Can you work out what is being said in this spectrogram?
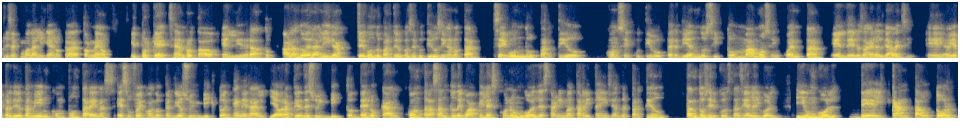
prisa como la liga en lo que va de torneo y por qué se han rotado el liderato. Hablando de la liga, segundo partido consecutivo sin anotar, segundo partido consecutivo perdiendo si tomamos en cuenta el de Los Ángeles Galaxy. Eh, había perdido también con Punta Arenas, eso fue cuando perdió su invicto en general y ahora pierde su invicto de local contra Santos de Guapiles con un gol de Starling Matarrita iniciando el partido, tanto circunstancial el gol y un gol del cantautor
